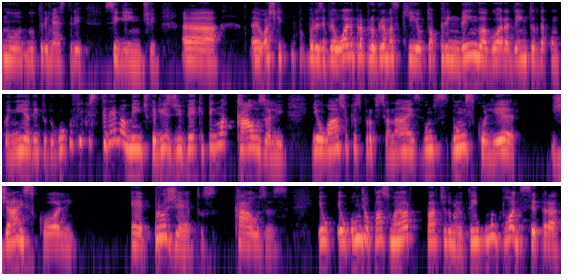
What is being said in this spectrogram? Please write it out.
no, no trimestre seguinte? Uh, eu acho que, por exemplo, eu olho para programas que eu estou aprendendo agora dentro da companhia, dentro do Google, fico extremamente feliz de ver que tem uma causa ali. E eu acho que os profissionais vão, vão escolher, já escolhem, é, projetos, causas. Eu, eu, onde eu passo a maior parte do meu tempo não pode ser para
